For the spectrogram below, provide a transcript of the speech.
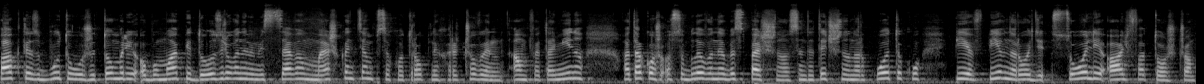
факти збуту у Житомирі обома підозрюваними місцевим мешканцям психотропних речовин, амфетаміну, а також особливо небезпечного синтетичного наркотику, PFP в народі солі, альфа тощо.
